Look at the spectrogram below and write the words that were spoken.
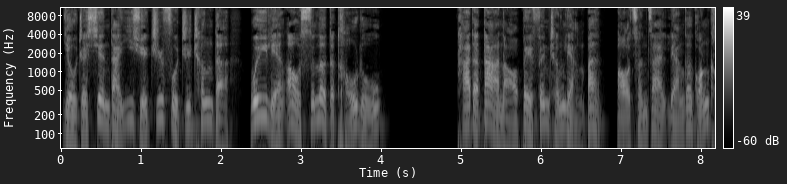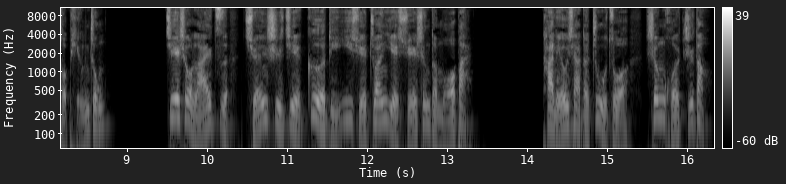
有着现代医学之父之称的威廉·奥斯勒的头颅。他的大脑被分成两半，保存在两个广口瓶中，接受来自全世界各地医学专业学生的膜拜。他留下的著作《生活之道》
